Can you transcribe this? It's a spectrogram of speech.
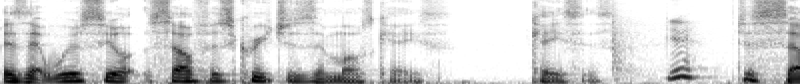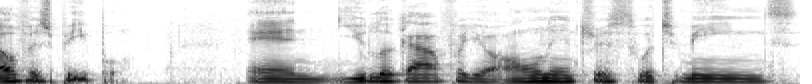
is that we're selfish creatures in most case cases. yeah Just selfish people, and you look out for your own interests, which means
